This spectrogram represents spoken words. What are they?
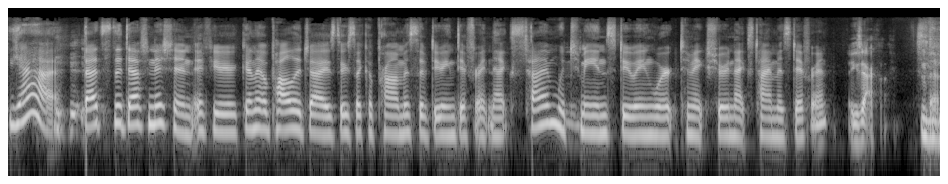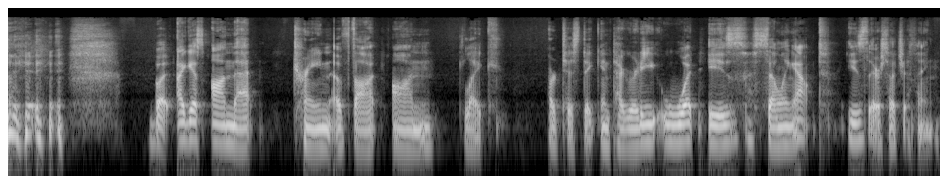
Yeah, that's the definition. If you're going to apologize, there's like a promise of doing different next time, which means doing work to make sure next time is different. Exactly. So, But I guess on that train of thought on like artistic integrity, what is selling out? Is there such a thing?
